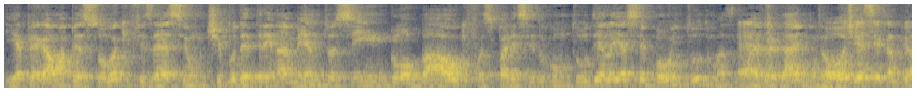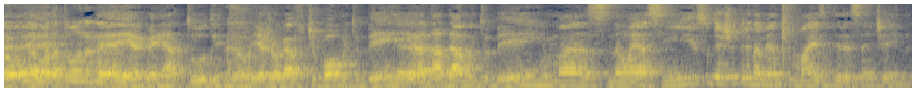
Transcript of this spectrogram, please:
ia pegar uma pessoa que fizesse um tipo de treinamento assim global, que fosse parecido com tudo, e ela ia ser boa em tudo, mas não é, é verdade. Tipo, então, o Bolt ia ser campeão é, da maratona, né? É, ia ganhar tudo, então ia jogar futebol muito bem, é. ia nadar muito bem, mas não é assim, e isso deixa o treinamento mais interessante ainda.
